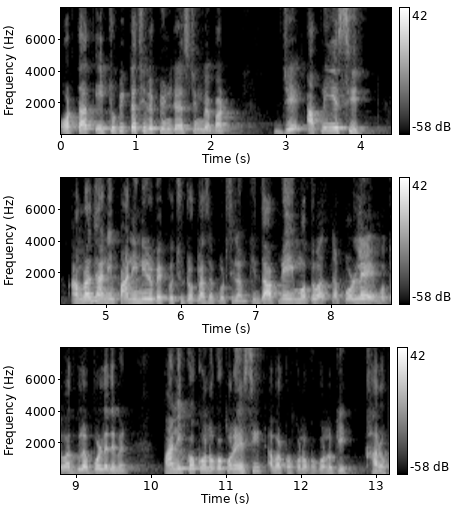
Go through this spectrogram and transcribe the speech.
অর্থাৎ এই টপিকটা ছিল একটু ইন্টারেস্টিং ব্যাপার, যে আপনি এসিড আমরা জানি পানি নিরপেক্ষ, ছোট ক্লাসে পড়ছিলাম, কিন্তু আপনি এই মতবাদটা পড়লে, মতবাদগুলো পড়লে দেবেন, পানি কখনো কখনো অ্যাসিড আবার কখনো কখনো কি? ক্ষারক।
